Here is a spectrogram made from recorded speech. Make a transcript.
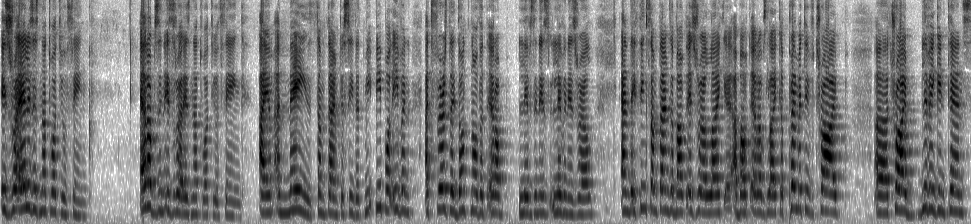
Israelis is not what you think. Arabs in Israel is not what you think. I am amazed sometimes to see that me, people even at first they don't know that Arab lives in live in Israel, and they think sometimes about Israel like about Arabs like a primitive tribe, uh, tribe living in tents.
